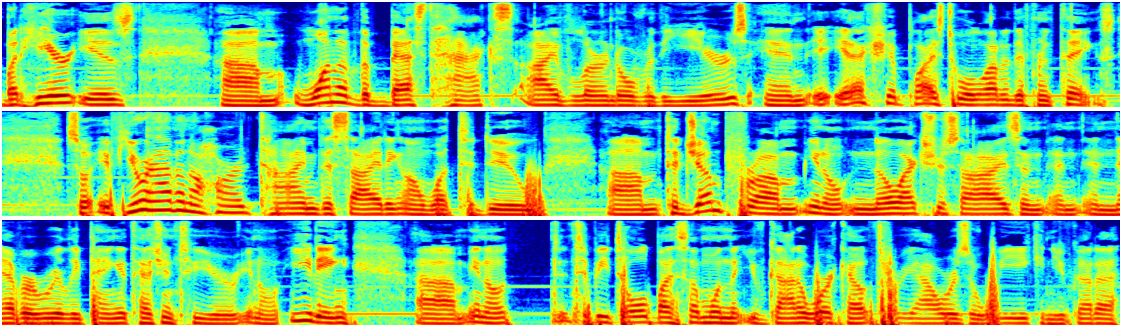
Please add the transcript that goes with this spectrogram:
but here is um, one of the best hacks I've learned over the years, and it, it, actually applies to a lot of different things. So if you're having a hard time deciding on what to do, um, to jump from you know no exercise and, and, and never really paying attention to your you know eating, um, you know to be told by someone that you've got to work out three hours a week and you've got to,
